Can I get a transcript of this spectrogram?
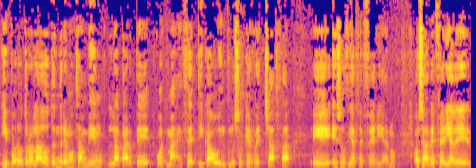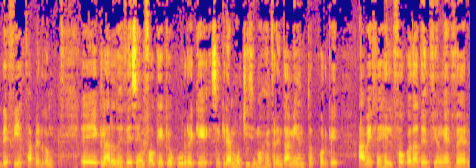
y por otro lado tendremos también la parte pues más escéptica o incluso que rechaza eh, esos días de feria, ¿no? O sea, de feria, de, fiesta, perdón. Eh, claro, desde ese enfoque que ocurre, que se crean muchísimos enfrentamientos, porque a veces el foco de atención es ver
